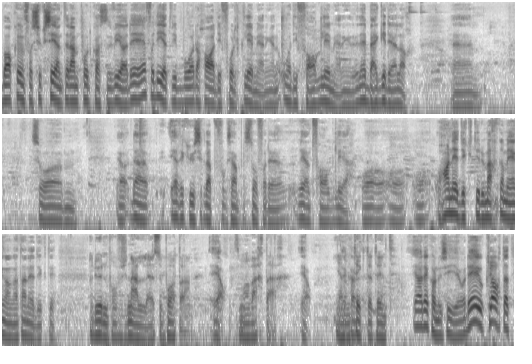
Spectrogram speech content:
bakgrunnen for suksessen til den podkasten vi har, det er fordi at vi både har de folkelige meningene og de faglige meningene. Det er begge deler. Eh, så mm, ja, der Erik Huseklepp f.eks. står for det rent faglige. Og, og, og, og, han er dyktig. Du merker med en gang at han er dyktig. Og du er den profesjonelle supporteren ja. som har vært der ja, gjennom tykt og tynt? Ja, det kan du si. Og det er jo klart at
